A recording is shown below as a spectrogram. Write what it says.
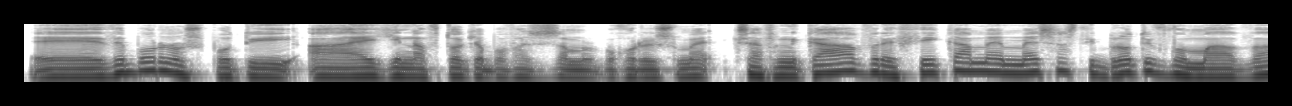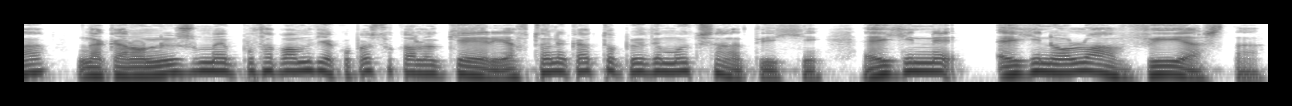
ε, δεν μπορώ να σου πω ότι α, έγινε αυτό και αποφασίσαμε να προχωρήσουμε. Ξαφνικά βρεθήκαμε μέσα στην πρώτη εβδομάδα να κανονίζουμε πού θα πάμε διακοπές το καλοκαίρι. Αυτό είναι κάτι το οποίο δεν μου έχει ξανατύχει. Έγινε, έγινε όλο αβίαστα.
